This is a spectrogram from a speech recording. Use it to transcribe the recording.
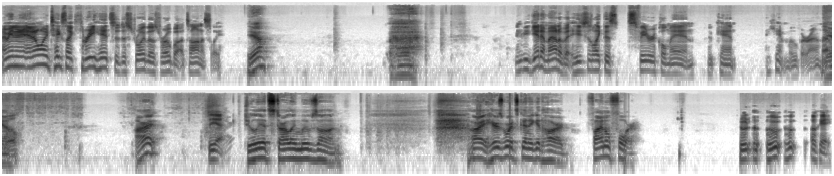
I mean, it only takes like three hits to destroy those robots, honestly. Yeah. Ah, And if you get him out of it, he's just like this spherical man who can't he can't move around that Yeah. well. all right. So yeah, Juliet Starling moves on. All right, here's where it's going to get hard. Final four Who, who, who? Okay,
